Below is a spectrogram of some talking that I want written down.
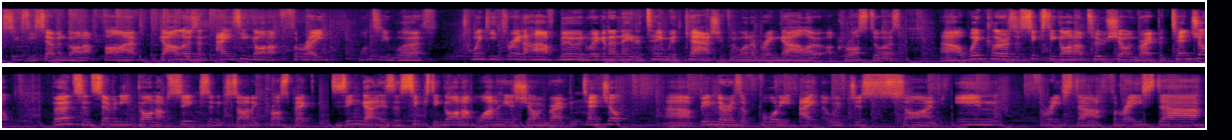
67 gone up 5. Garlo's an 80 gone up 3. What's he worth? 23.5 million. We're going to need a team with cash if we want to bring Garlo across to us. Uh, Winkler is a 60 gone up 2, showing great potential. Burnson 70 gone up 6, an exciting prospect. Zinga is a 60 gone up 1, he is showing great potential. Uh, Binder is a 48 that we've just signed in. 3 star, 3 star.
